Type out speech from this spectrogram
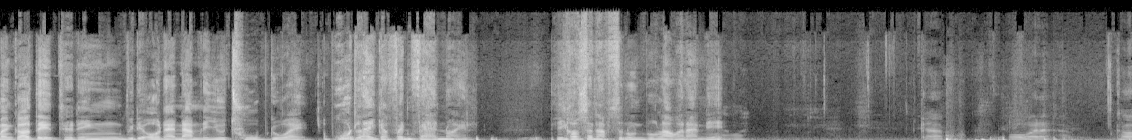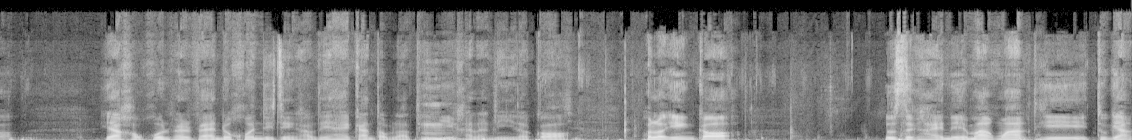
มันก็ติดเทรนนิ่งวิดีโอแนะนำใน YouTube ด้วย พูดอะไรกับแฟนๆหน่อย ที่เขาสนับสนุนพวกเราขนาดนี้ ครับโอ้นะครับ ก็อยากขอบคุณแฟนๆ ทุกคนจริงๆ ครับที่ให้การตอบรับที่อืม ดีขนาดนี้ แล้วก็พวกเราเองก็ รู้สึกหายเหนื่อยมากๆที่ทุกอย่าง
